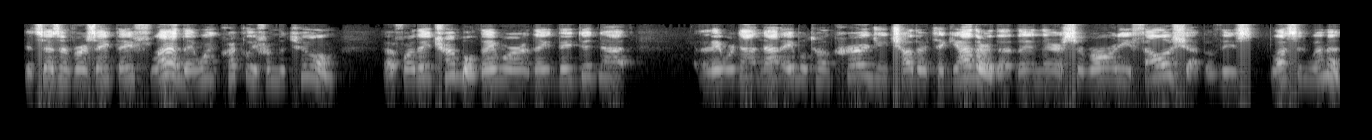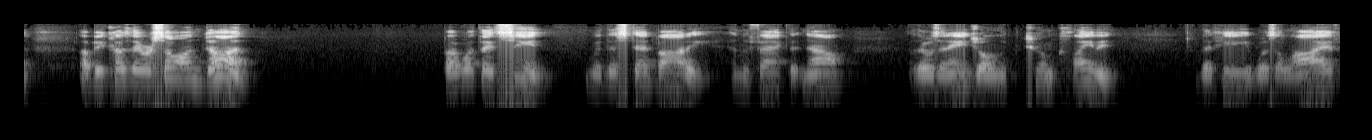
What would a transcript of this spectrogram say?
it says in verse 8, they fled, they went quickly from the tomb, uh, for they trembled. They, were, they, they did not they were not, not able to encourage each other together the, the, in their sorority fellowship of these blessed women uh, because they were so undone by what they'd seen with this dead body and the fact that now there was an angel in the tomb claiming that he was alive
